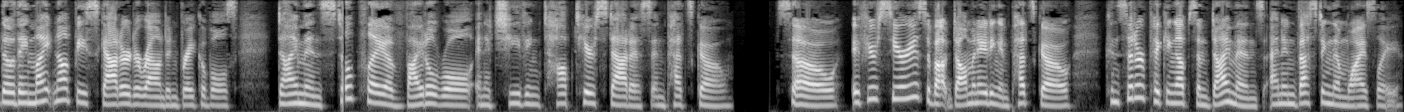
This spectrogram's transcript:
Though they might not be scattered around in breakables, diamonds still play a vital role in achieving top-tier status in Pets Go. So, if you're serious about dominating in Pets Go, consider picking up some diamonds and investing them wisely.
